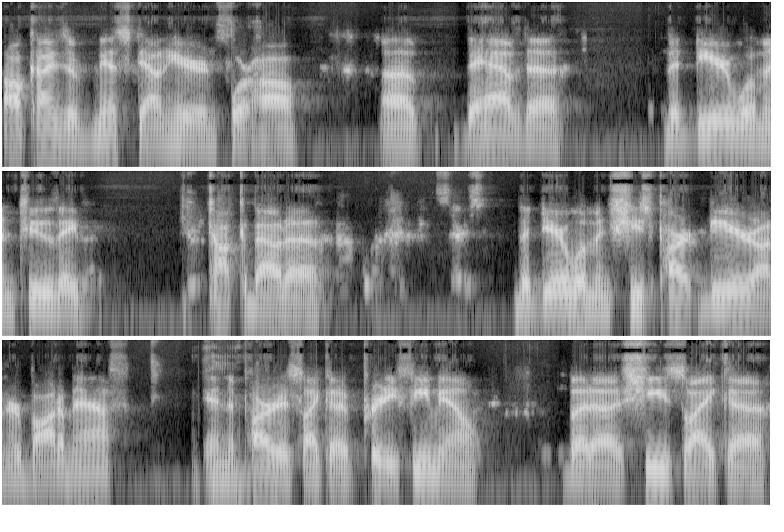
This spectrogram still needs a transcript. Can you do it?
all kinds of myths down here in Fort Hall. Uh, they have the the deer woman too. They talk about uh, the deer woman. She's part deer on her bottom half, and the part is like a pretty female, but uh, she's like a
